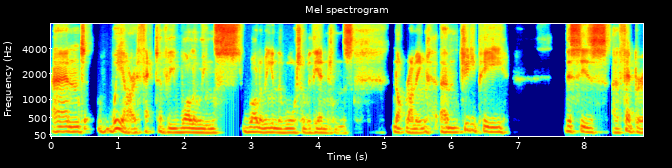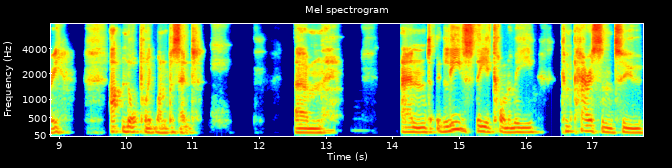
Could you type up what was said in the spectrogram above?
and we are effectively wallowing wallowing in the water with the engines not running. Um, GDP, this is uh, February, up 0.1%. Um, and it leaves the economy comparison to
